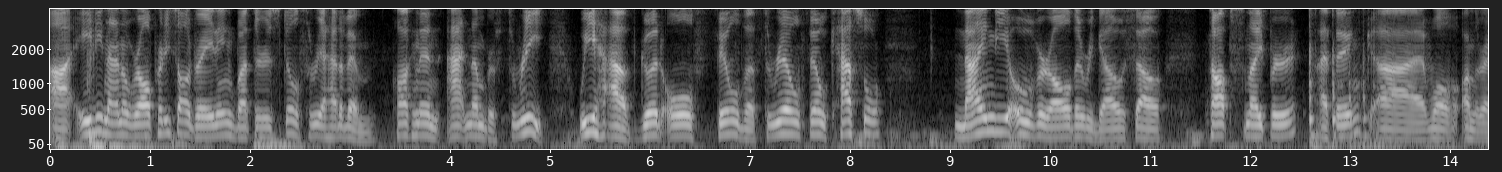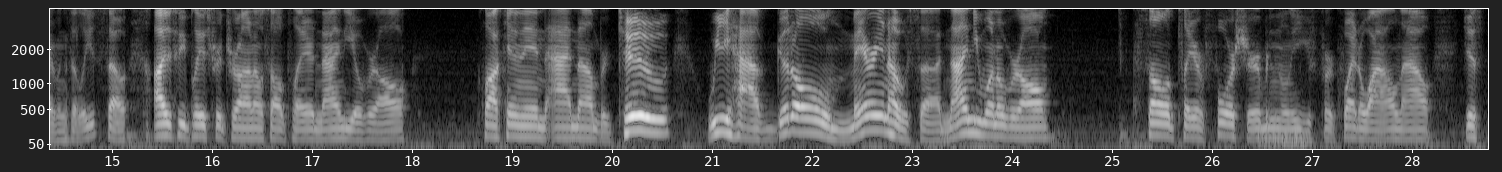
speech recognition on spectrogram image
Uh, 89 overall, pretty solid rating, but there is still three ahead of him. Clocking in at number three, we have good old Phil the Thrill, Phil Kessel. 90 overall. There we go. So, top sniper, I think. Uh, well, on the Red Wings at least. So, obviously plays for Toronto. Solid player. 90 overall. Clocking in at number two, we have good old Marian Hossa. 91 overall solid player for sure, been in the league for quite a while now. Just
